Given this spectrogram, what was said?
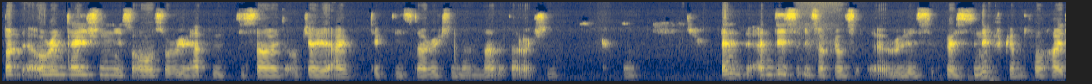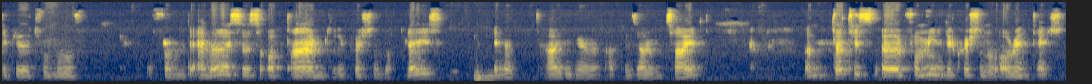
But orientation is also you have to decide. Okay, I take this direction and another direction. And and this is of course uh, really very significant for Heidegger to move from the analysis of time to the question of place Mhm. in a Heidegger Apfelsarin side. Um, that is, uh, for me, the question of orientation.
